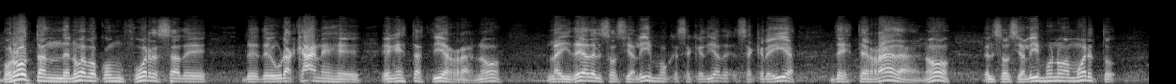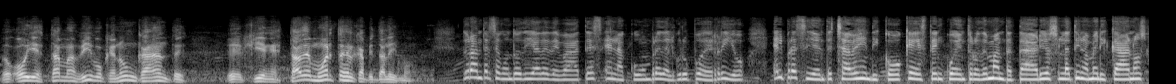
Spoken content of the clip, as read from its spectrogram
brotan de nuevo con fuerza de, huracanes eh, en estas tierras, ¿no? La idea del socialismo que se, se creía desterrada, ¿no? El socialismo no ha muerto, hoy está más vivo que nunca antes. Eh, quien está de muerte es el capitalismo. Durante el segundo día de debates en la cumbre del Grupo de Río, el presidente Chávez indicó que este encuentro de mandatarios latinoamericanos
